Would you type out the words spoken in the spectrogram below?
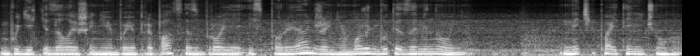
Будь-які залишені боєприпаси, зброя і спорядження можуть бути заміновані. Не чіпайте нічого.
